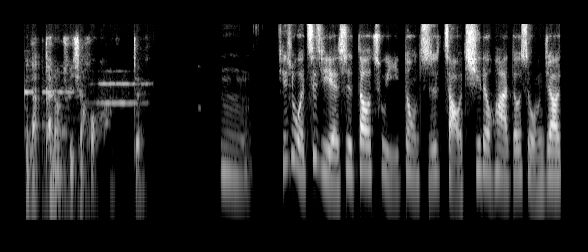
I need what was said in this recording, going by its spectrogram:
让它碰撞出一些火花。对，嗯，其实我自己也是到处移动，只是早期的话都是我们叫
